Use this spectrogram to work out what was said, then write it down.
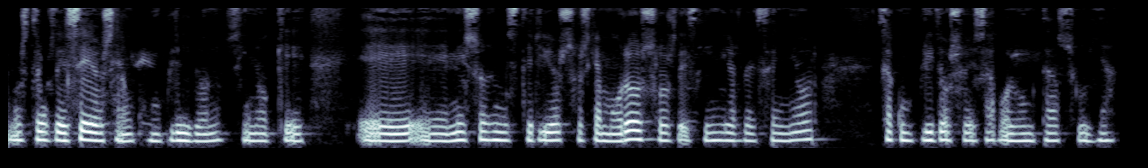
nuestros deseos se han cumplido, sino que eh, en esos misteriosos y amorosos designios del Señor se ha cumplido su, esa voluntad suya.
